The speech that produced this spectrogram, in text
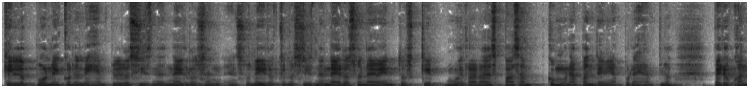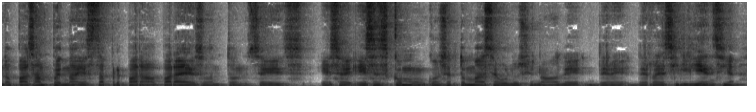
que lo pone con el ejemplo de los cisnes negros en, en su libro, que los cisnes negros son eventos que muy rara vez pasan, como una pandemia, por ejemplo, pero cuando pasan, pues nadie está preparado para eso. Entonces, ese, ese es como un concepto más evolucionado de, de, de resiliencia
